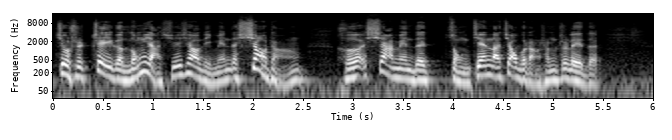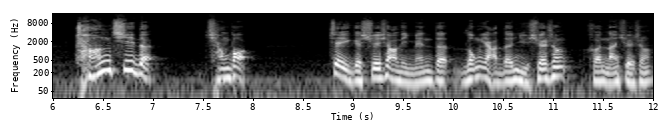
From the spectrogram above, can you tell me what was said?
就是这个聋哑学校里面的校长和下面的总监呐、教部长什么之类的，长期的强暴这个学校里面的聋哑的女学生和男学生。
